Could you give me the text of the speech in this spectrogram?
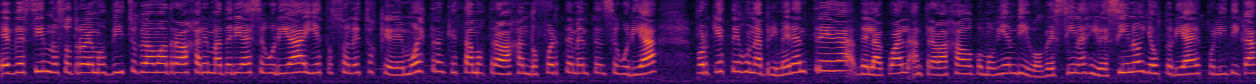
Es decir, nosotros hemos dicho que vamos a trabajar en materia de seguridad y estos son hechos que demuestran que estamos trabajando fuertemente en seguridad porque esta es una primera entrega de la cual han trabajado, como bien digo, vecinas y vecinos y autoridades políticas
